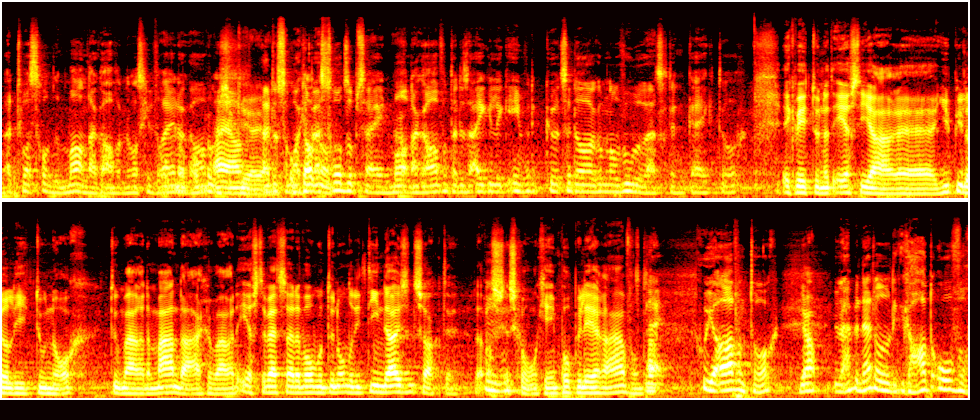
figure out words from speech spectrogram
Het was trouwens een maandagavond, het was geen vrijdagavond. Ah, een ja. ja. Ja, dus daar mag je best trots op zijn. Maandagavond, dat is eigenlijk een van de kutste dagen om naar een voetbalwedstrijd te gaan kijken, toch? Ik weet toen het eerste jaar eh, Jupiler League toen nog, toen waren de maandagen, waren de eerste wedstrijden waar we toen onder die 10.000 zakten. Dat was is gewoon geen populaire avond. Nee. Goeie avond toch? Ja, We hebben het net al gehad over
